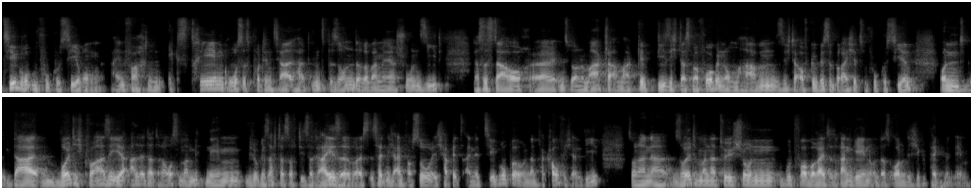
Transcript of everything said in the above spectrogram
Zielgruppenfokussierung einfach ein extrem großes Potenzial hat, insbesondere weil man ja schon sieht, dass es da auch äh, insbesondere Makler am Markt gibt, die sich das mal vorgenommen haben, sich da auf gewisse Bereiche zu fokussieren. Und da wollte ich quasi alle da draußen mal mitnehmen, wie du gesagt hast, auf diese Reise, weil es ist halt nicht einfach so, ich habe jetzt eine Zielgruppe und dann verkaufe ich an die, sondern da sollte man natürlich schon gut vorbereitet rangehen und das ordentliche Gepäck mitnehmen.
